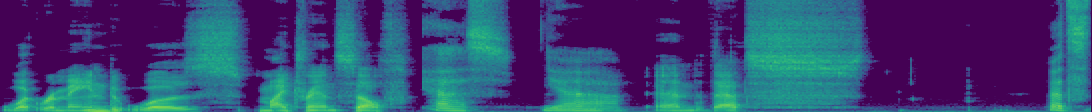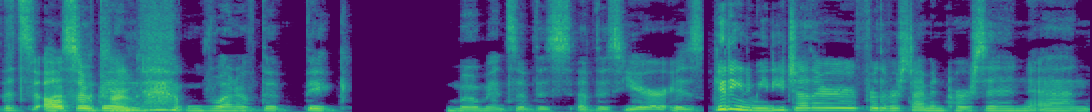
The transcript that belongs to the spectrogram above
what remained was my trans self. Yes. Yeah. And that's that's that's also been one of the big moments of this of this year is getting to meet each other for the first time in person and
